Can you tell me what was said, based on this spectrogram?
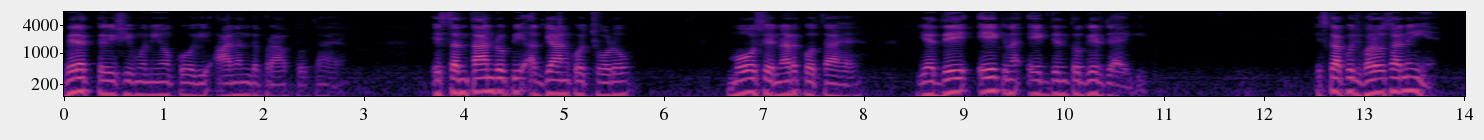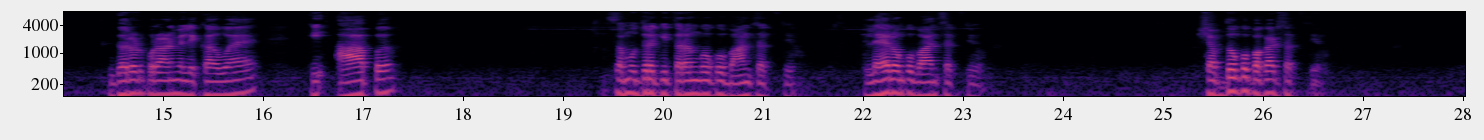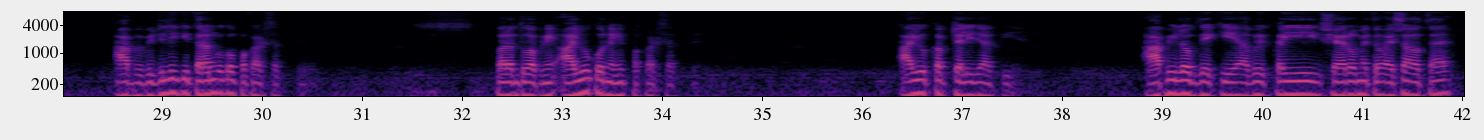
विरक्त ऋषि मुनियों को ही आनंद प्राप्त होता है। इस संतान रूपी अज्ञान को छोड़ो। मोह से नरक होता है। यह देह एक न एक दिन तो गिर जाएगी। इसका कुछ भरोसा नहीं है। गरुड़ पुराण में लिखा हुआ है कि आप समुद्र की तरंगों को बाँध सकते हो, लहरों को बाँध सकते हो, शब्दों को पकड़ सकते हो, आप बिजली की तरंग को पकड़ सकते हो, परंतु अपनी आयु को नहीं पकड़ सकते। आयु कब चली जाती है? आप ही लोग देखिए, अभी कई शहरों में तो ऐसा होता है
